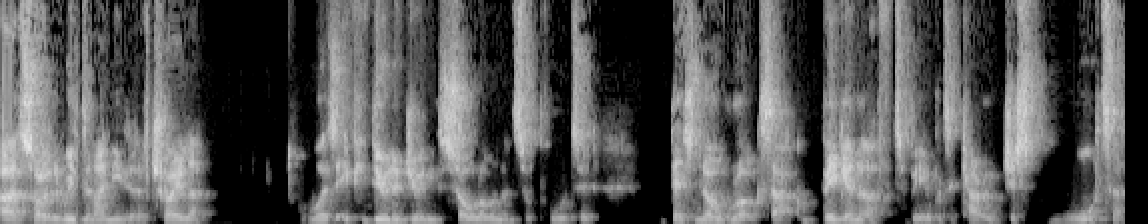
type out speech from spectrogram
uh, sorry, the reason I needed a trailer was if you're doing a journey solo and unsupported, there's no rucksack big enough to be able to carry just water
